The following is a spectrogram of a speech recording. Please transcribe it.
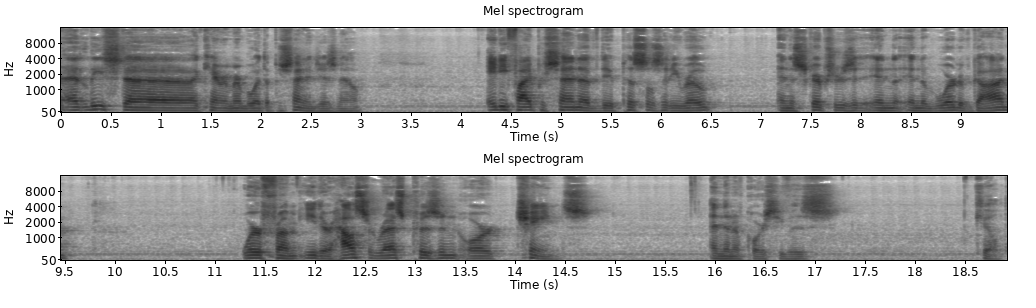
at least, uh, I can't remember what the percentage is now. 85% of the epistles that he wrote and the scriptures in, in the Word of God were from either house arrest, prison, or chains. And then, of course, he was killed.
